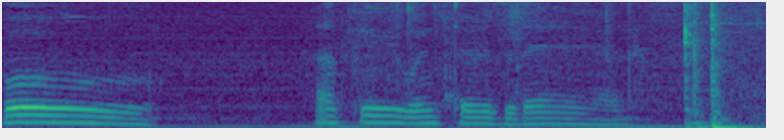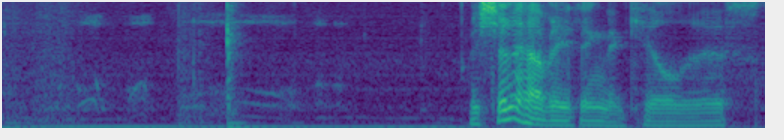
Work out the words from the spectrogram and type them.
ho! Happy winter's there. We shouldn't have anything to kill this.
